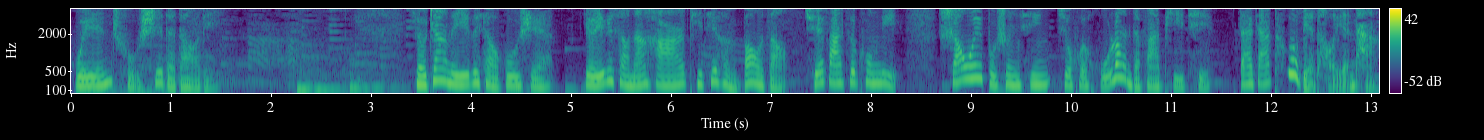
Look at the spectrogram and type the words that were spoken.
为人处事的道理。有这样的一个小故事：有一个小男孩脾气很暴躁，缺乏自控力，稍微不顺心就会胡乱的发脾气，大家特别讨厌他。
